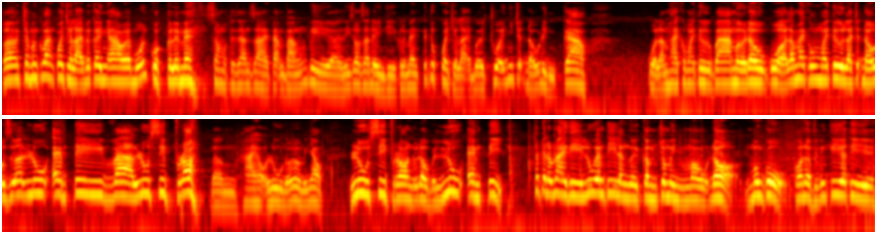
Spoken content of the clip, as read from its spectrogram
Vâng, chào mừng các bạn quay trở lại với kênh AOE4 của Clement. Sau một thời gian dài tạm vắng vì à, lý do gia đình thì Clement tiếp tục quay trở lại với chuỗi những trận đấu đỉnh cao của năm 2024 và mở đầu của năm 2024 là trận đấu giữa Lu MT và Lucifron. Vâng, hai họ Lu đối đầu với nhau. Lucifron đối đầu với Lu MT. Trong trận đấu này thì Lu MT là người cầm cho mình màu đỏ Mông Cổ, còn ở phía bên kia thì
